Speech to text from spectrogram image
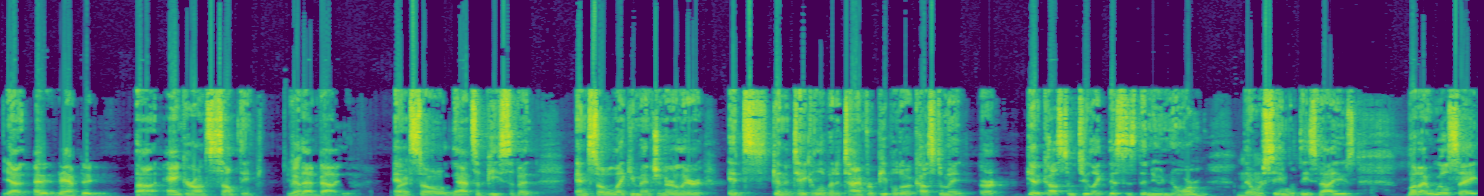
Yeah, they have to uh, anchor on something for yeah. that value. And right. so that's a piece of it. And so, like you mentioned earlier, it's going to take a little bit of time for people to accustom it or get accustomed to like this is the new norm mm-hmm. that we're seeing with these values. But I will say,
